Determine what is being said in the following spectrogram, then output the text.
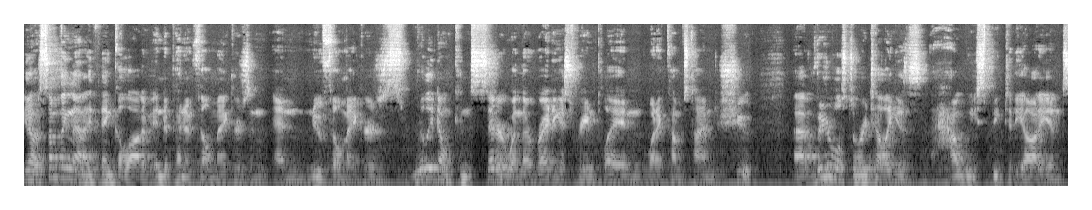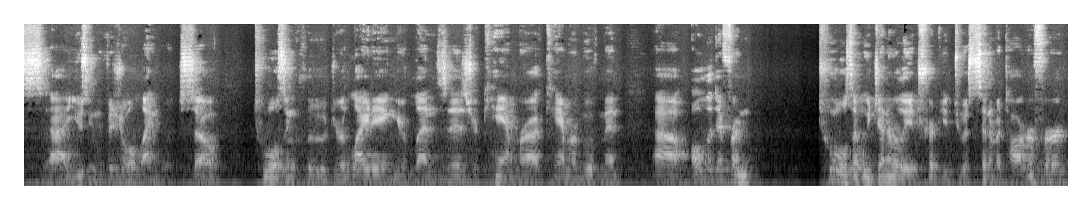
you know, something that I think a lot of independent filmmakers and, and, new filmmakers really don't consider when they're writing a screenplay and when it comes time to shoot. Uh, visual storytelling is how we speak to the audience uh, using the visual language. So, tools include your lighting, your lenses, your camera, camera movement, uh, all the different tools that we generally attribute to a cinematographer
